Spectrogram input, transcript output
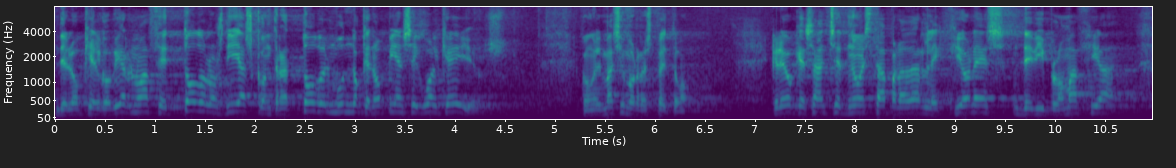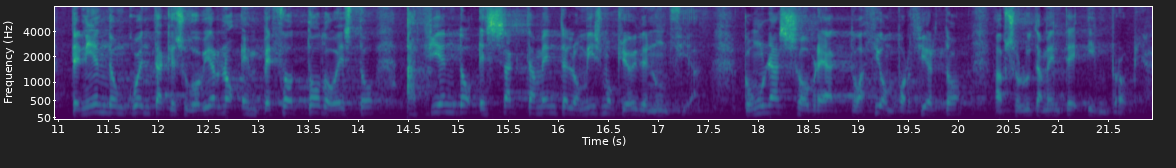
de lo que el Gobierno hace todos los días contra todo el mundo que no piensa igual que ellos. Con el máximo respeto, Creo que Sánchez no está para dar lecciones de diplomacia teniendo en cuenta que su gobierno empezó todo esto haciendo exactamente lo mismo que hoy denuncia, con una sobreactuación, por cierto, absolutamente impropia.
